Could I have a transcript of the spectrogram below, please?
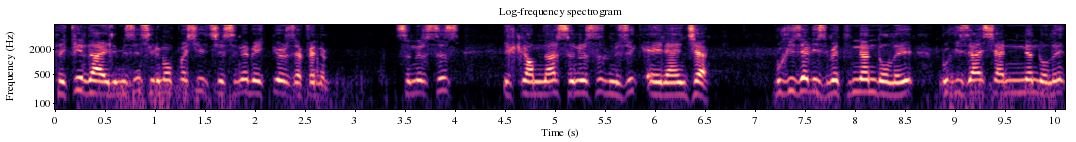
Tekirdağ ilimizin Süleymanpaşa ilçesine bekliyoruz efendim. Sınırsız ikramlar, sınırsız müzik, eğlence. Bu güzel hizmetinden dolayı, bu güzel şenliğinden dolayı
